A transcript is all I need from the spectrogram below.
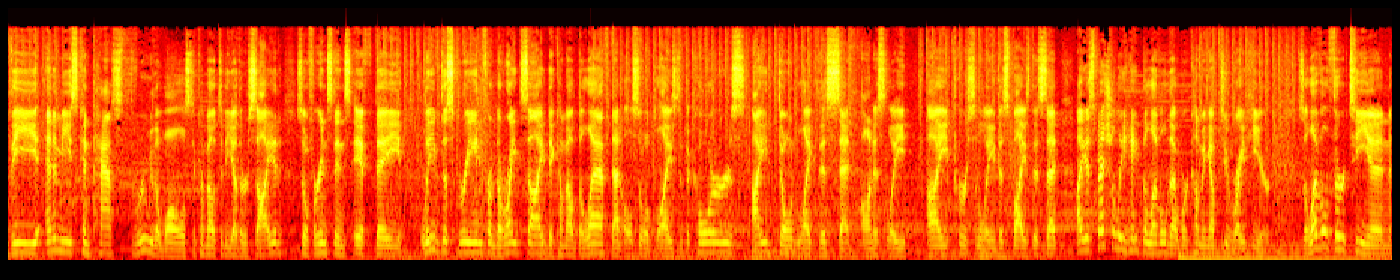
the enemies can pass through the walls to come out to the other side. So for instance, if they leave the screen from the right side, they come out the left, that also applies to the cores. I don't like this set, honestly. I personally despise this set. I especially hate the level that we're coming up to right here. So level 13,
